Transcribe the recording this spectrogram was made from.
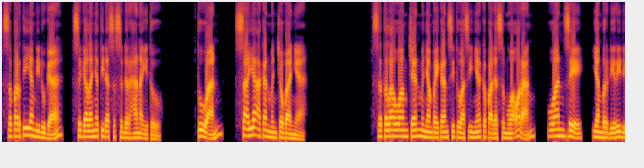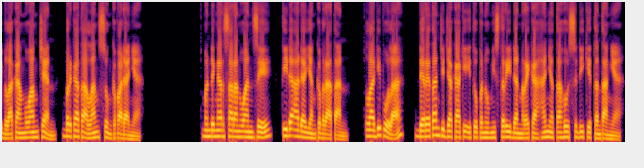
Seperti yang diduga, segalanya tidak sesederhana itu. Tuan, saya akan mencobanya. Setelah Wang Chen menyampaikan situasinya kepada semua orang, Wan Ze, yang berdiri di belakang Wang Chen, berkata langsung kepadanya. Mendengar saran Wan Ze, tidak ada yang keberatan. Lagi pula, deretan jejak kaki itu penuh misteri dan mereka hanya tahu sedikit tentangnya.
